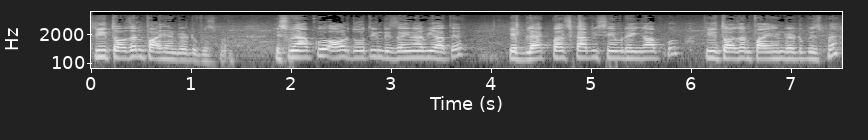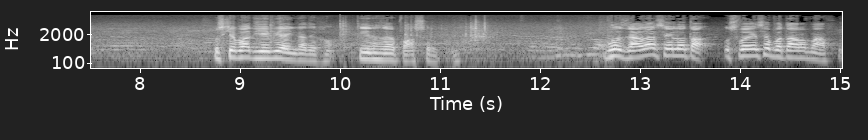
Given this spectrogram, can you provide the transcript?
three thousand five hundred rupees में। इसमें आपको और दो तीन डिज़ाइना भी आते ये ब्लैक पल्स का भी सेम रहेगा आपको, three thousand five hundred rupees में। उसके बाद ये भी आएगा, देखो तीन हज़ार पाँच सौ रुपये बहुत ज़्यादा सेल होता, उस वजह से बता रहा हूँ मैं आपको।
